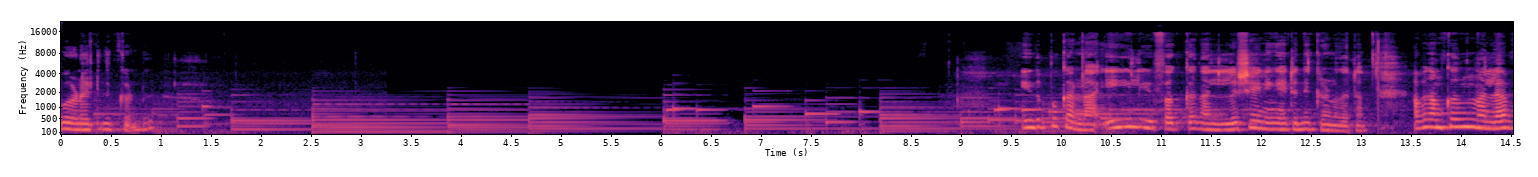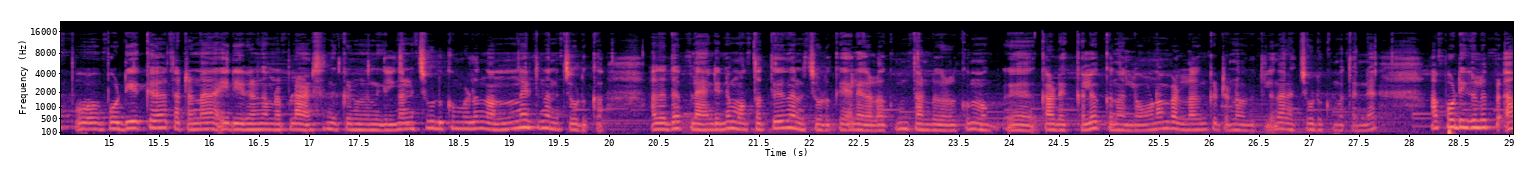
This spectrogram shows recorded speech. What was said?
ബേണായിട്ട് നിൽക്കുന്നുണ്ട്. ഇതിപ്പോൾ കണ്ട ഈ ലീഫൊക്കെ നല്ല ഷൈനിങ് ആയിട്ട് നിൽക്കണത് കേട്ടോ അപ്പോൾ നമുക്ക് നല്ല പൊടിയൊക്കെ തട്ടണ ഏരിയയിലാണ് നമ്മുടെ പ്ലാന്റ്സ് നിൽക്കണമെന്നുണ്ടെങ്കിൽ നനച്ചു കൊടുക്കുമ്പോൾ നന്നായിട്ട് നനച്ചു കൊടുക്കുക. അതായത് പ്ലാന്റിന്റെ മൊത്തത്തിൽ നനച്ചു കൊടുക്കുക. ഇലകൾക്കും തണ്ടുകൾക്കും കടക്കലും കടക്കലൊക്കെ നല്ലോണം വെള്ളം കിട്ടുന്ന വിധത്തിൽ നനച്ചു കൊടുക്കുമ്പോൾ തന്നെ ആ പൊടികൾ ആ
